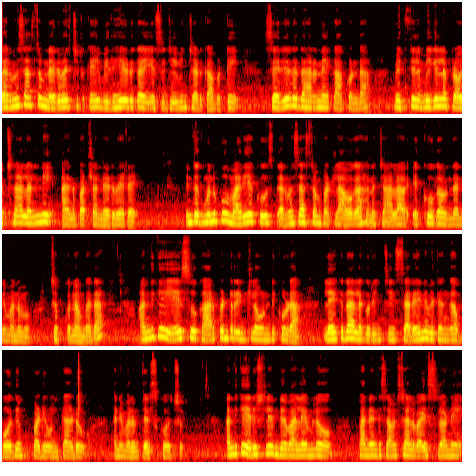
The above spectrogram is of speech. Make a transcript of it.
ధర్మశాస్త్రం నెరవేర్చుటకై విధేయుడిగా యేసు జీవించాడు కాబట్టి శరీరధారణే కాకుండా మిగిలిన మిగిలిన ప్రవచనాలన్నీ ఆయన పట్ల నెరవేరాయి. ఇంతకు మునుపు మరియకు ధర్మశాస్త్రం పట్ల అవగాహన చాలా ఎక్కువగా ఉందని మనము చెప్పుకున్నాం కదా. అందుకే యేసు కార్పెంటర్ ఇంట్లో ఉండి కూడా లేఖనాల గురించి సరైన విధంగా బోధింపబడి ఉంటాడు అని మనం తెలుసుకోవచ్చు. అందుకే ఎరుషలేం దేవాలయంలో పన్నెండు సంవత్సరాల వయసులోనే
